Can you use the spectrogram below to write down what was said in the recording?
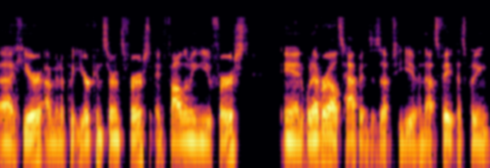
Uh, here, I'm going to put your concerns first and following you first, and whatever else happens is up to you. And that's faith. That's putting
